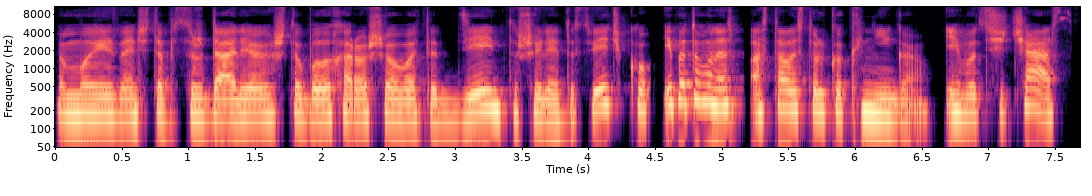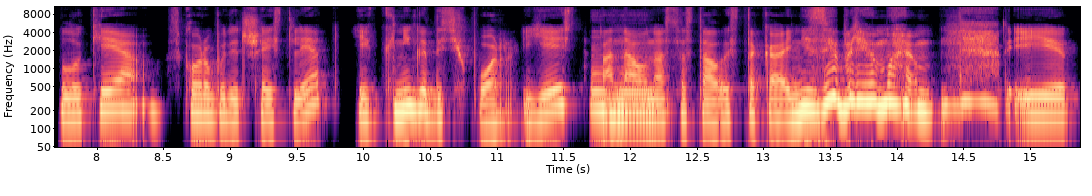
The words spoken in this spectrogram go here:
Мы, значит, обсуждали, что было хорошего в этот день, тушили эту свечку. И потом у нас осталась только книга. И вот сейчас Луке скоро будет 6 лет, и книга до сих пор есть. Угу. Она у нас осталась такая незыблемая. И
